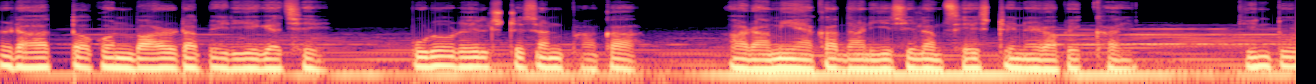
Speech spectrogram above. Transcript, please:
রাত তখন বারোটা পেরিয়ে গেছে। পুরো রেল স্টেশন ফাঁকা, আর আমি একা দাঁড়িয়েছিলাম শেষ ট্রেনের অপেক্ষায়। কিন্তু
